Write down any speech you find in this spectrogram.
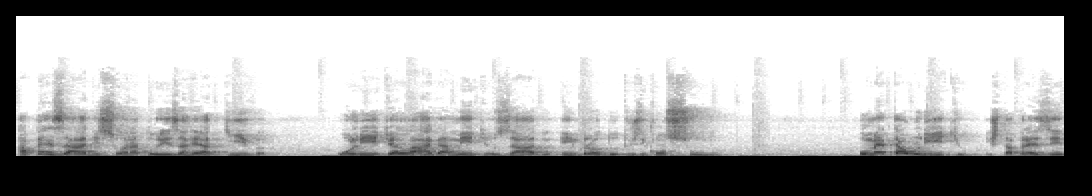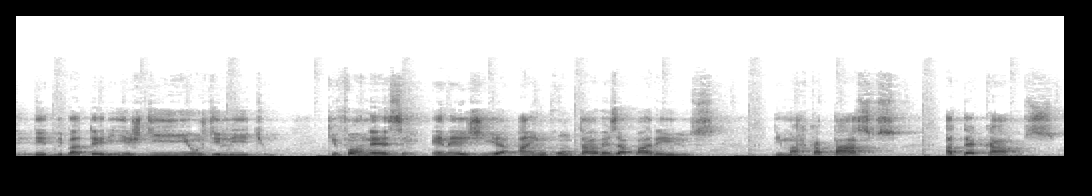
Apesar de sua natureza reativa, o lítio é largamente usado em produtos de consumo. O metal lítio está presente dentro de baterias de íons de lítio que fornecem energia a incontáveis aparelhos, de marca-passos até carros.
